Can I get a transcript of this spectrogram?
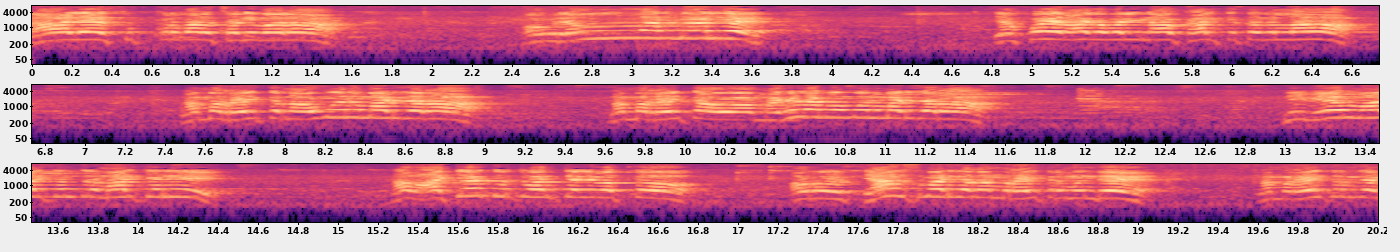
ನಾಳೆ ಶುಕ್ರವಾರ, ಶನಿವಾರ ಅವರೆಲ್ಲರ ಮೇಲೆ ಎಫ್ ಐ ಆರ್ ಆಗೋವರೆಗೆ ನಾವು ಕಾಲ್ ಕಿತ್ತದಲ್ಲ? ನಮ್ಮ ರೈತರನ್ನ ಅವಮಾನ ಮಾಡಿದಾರ? ನಮ್ಮ ರೈತ ಮಹಿಳಾ ಅವಮಾನ ಮಾಡಿದಾರ ನೀವೇನು ಮಾಡ್ಕೊಂತ ಮಾಡ್ಕೇರಿ. ನಾವು ಹಾಕ್ಯಾತಿರ್ತೀವಿ ಅಂತೇಳಿ ಇವತ್ತು ಅವರು ಡ್ಯಾನ್ಸ್ ಮಾಡಿದಾರ ನಮ್ಮ ರೈತರ ಮುಂದೆ. ನಮ್ಮ ರೈತರ ಮುಂದೆ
